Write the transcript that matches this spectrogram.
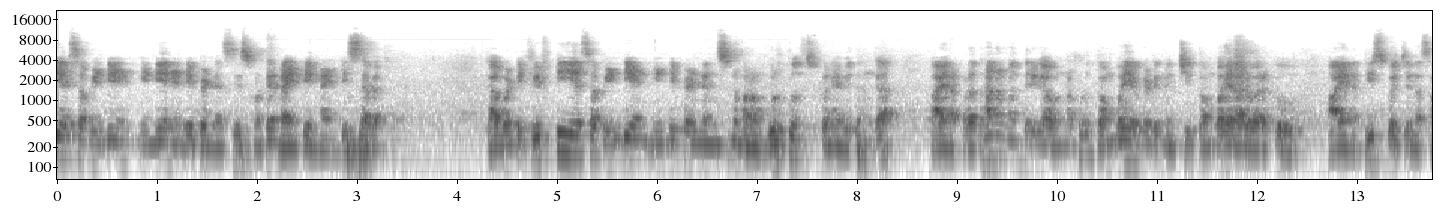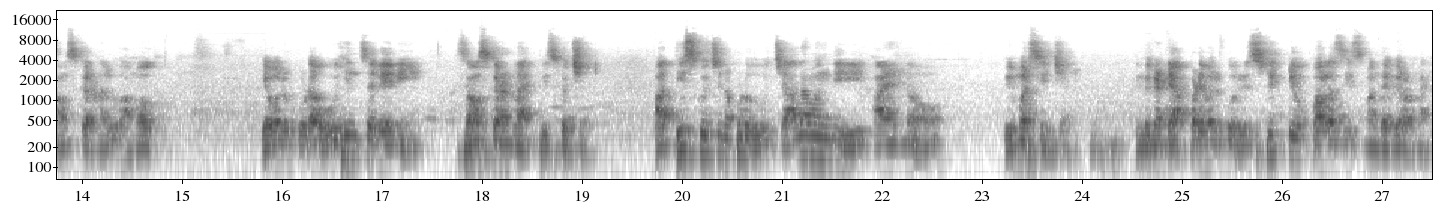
years of Indian Indian independence తీసుకుంటే నైన్టీన్ నైన్టీ సెవెన్ కాబట్టి ఫిఫ్టీ ఇయర్స్ ఆఫ్ ఇండియన్ ఇండిపెండెన్స్ను మనం గుర్తుంచుకునే విధంగా ఆయన ప్రధానమంత్రిగా ఉన్నప్పుడు తొంభై ఒకటి నుంచి తొంభై ఆరు వరకు ఆయన తీసుకొచ్చిన సంస్కరణలు అమోఘం. ఎవరు కూడా ఊహించలేని సంస్కరణలు ఆయన తీసుకొచ్చారు. ఆ తీసుకొచ్చినప్పుడు చాలామంది ఆయన్ను విమర్శించారు. ఎందుకంటే అప్పటి వరకు రిస్ట్రిక్టివ్ పాలసీస్ మన దగ్గర ఉన్నాయి.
